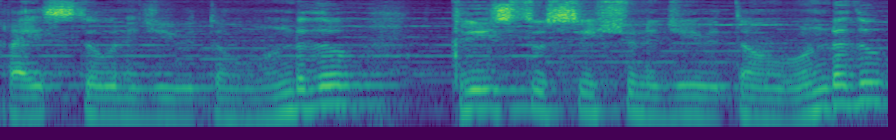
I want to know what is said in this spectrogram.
క్రైస్తవుని జీవితం ఉండదు. క్రీస్తు శిష్యుని జీవితం ఉండదు.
